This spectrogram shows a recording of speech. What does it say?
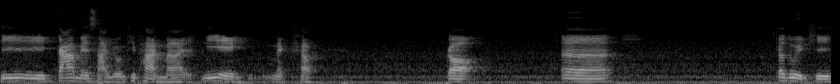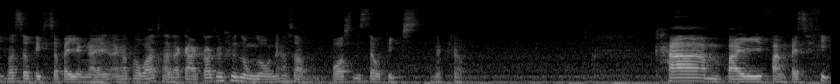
ที่ 9 เมษายนที่ผ่านมานี่เองนะครับ ก็เออก็ดูอีกทีว่าเซลติกจะไปยังไงนะครับ เพราะว่าสถานการณ์ก็ขึ้นลงๆนะครับสำหรับบอสตันเซลติกส์นะครับ ข้ามไปฝั่งแปซิฟิก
